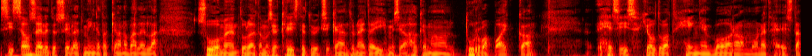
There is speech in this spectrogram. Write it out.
siis se on selitys sille, että minkä takia aina välillä Suomeen tulee tämmöisiä kristityiksi kääntyneitä ihmisiä hakemaan turvapaikkaa. He siis joutuvat hengen vaaraan monet heistä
